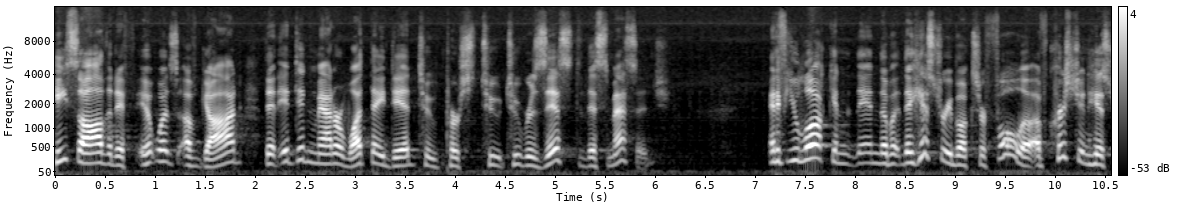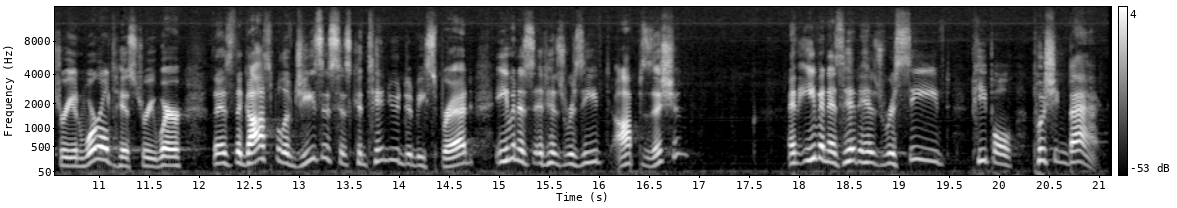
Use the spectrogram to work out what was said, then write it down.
He saw that if it was of God, that it didn't matter what they did to, pers- to, to resist this message. And if you look, and, the, the history books are full of, of Christian history and world history, where as the gospel of Jesus has continued to be spread, even as it has received opposition, and even as it has received people pushing back.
